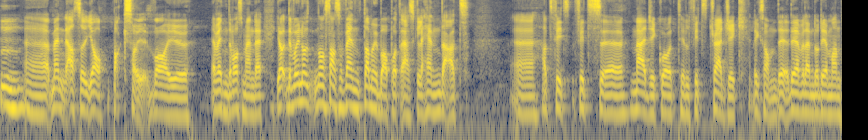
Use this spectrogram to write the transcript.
Mm. Men alltså ja, Bucks var ju... Jag vet inte vad som hände. Ja, det var ju någonstans så väntade man ju bara på att det här skulle hända. Att, uh, att Fitz, Fitz uh, Magic går till Fitz Tragic. Liksom. Det, det, är väl ändå det man...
